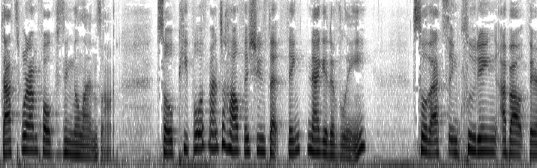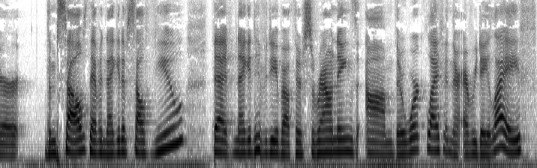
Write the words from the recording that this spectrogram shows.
That's what I'm focusing the lens on. So people with mental health issues that think negatively, so that's including about their themselves. They have a negative self view. They have negativity about their surroundings, um, their work life, and their everyday life.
